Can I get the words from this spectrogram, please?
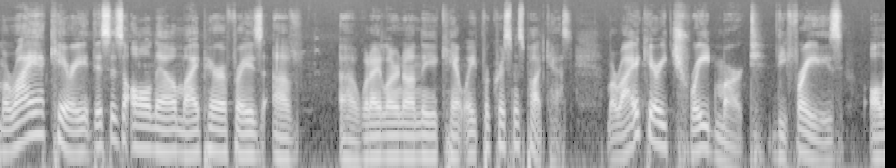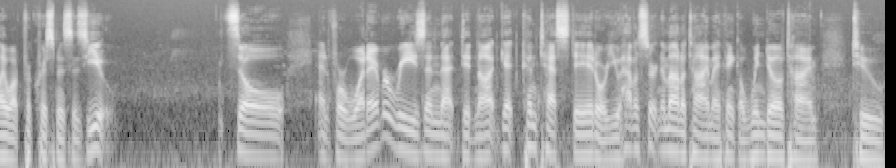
Mariah Carey, this is all now my paraphrase of uh, what I learned on the Can't Wait for Christmas podcast. Mariah Carey trademarked the phrase, All I Want for Christmas is You. So, and for whatever reason that did not get contested, or you have a certain amount of time, I think a window of time to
